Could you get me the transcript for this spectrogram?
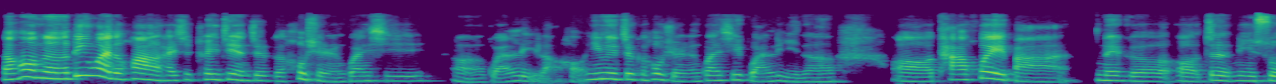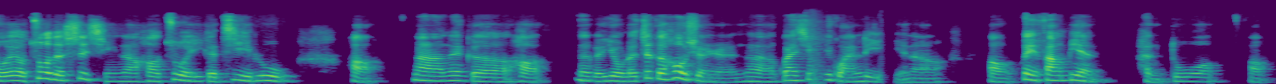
然后呢，另外的话还是推荐这个候选人关系呃管理了哈，因为这个候选人关系管理呢，呃，他会把那个呃这你所有做的事情呢哈做一个记录。好，那那个好，那个有了这个候选人呢关系管理呢，哦会方便很多。哦，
